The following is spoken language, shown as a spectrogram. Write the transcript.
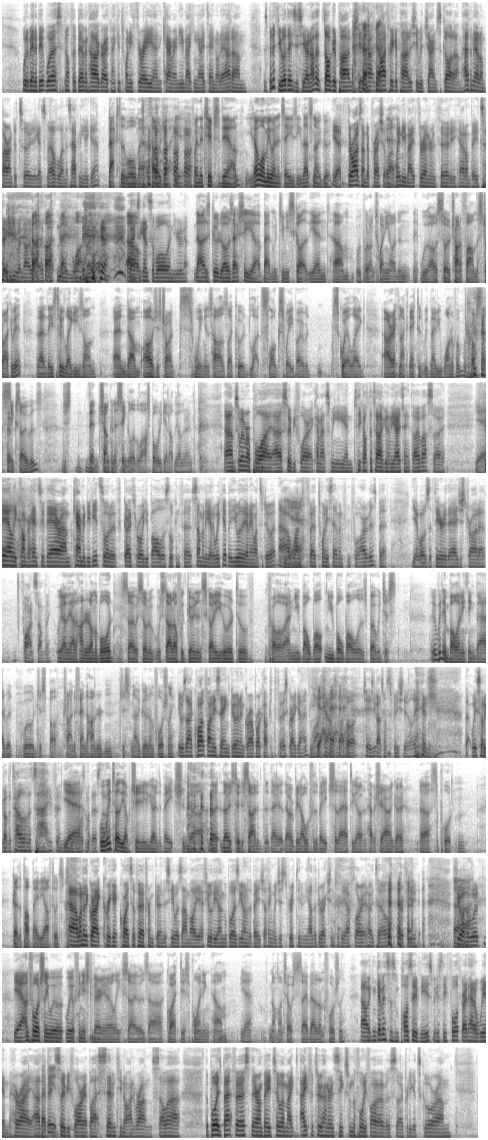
would have been a bit worse if not for Bevan Hargrave making 23 and Cameron New making 18 not out. Um, there's been a few of these this year. Another dogged partnership, ninth wicket partnership with James Scott. Um, happened out on Burrendah two against Melville, and it's happening again. Back to the wall, mate. I told you. yeah, when the chips are down, you don't want me when it's easy. That's no good. Yeah, thrives under pressure. Yeah. Like when you made 330 out on B2, you were nowhere. I made one. yeah. backs Um, against the wall, and you're in it. No, it was good. I was actually uh, batting with Jimmy Scott at the end. Um, we put on 20 odd, and we, I was sort of trying to farm the strike a bit. And I had these two leggies on, and um, I was just trying to swing as hard as I could, like slog sweep over square leg. I reckon I connected with maybe one of them across like six overs, just then chunking a single at the last ball to get up the other end. Um, so when reply, uh, Subi Floreat come out swinging and tick off the target in the 18th over. So Yeah. fairly comprehensive there. Um, Cameron, you did sort of go through all your bowlers looking for someone to get a wicket, but you were the only one to do it. Uh, Yeah. One for 27 from four overs, but yeah, what was the theory there? Just try to find something. we only had 100 on the board, so we sort of we start off with Goon and Scotty, who are two of probably our new bowl, bowl new ball bowlers, but we just we didn't bowl anything bad, but we were just bow, trying to defend 100 and just no good, unfortunately. It was uh, quite funny seeing Goon and Grub rock up to the first grade game. Like, Yeah. um, I thought, geez, you guys must have finished early. And that we sort of got the tail of the tape, and yeah, Yeah, it wasn't the best. well, day. we took the opportunity to go to the beach, and uh, th- those two decided that they they were a bit old for the beach, so they had to go and have a shower and go uh, support and go to the pub maybe afterwards. Uh, one of the great cricket quotes I've heard from Goon this year was, um, "Oh yeah, if you were the younger boys are going to the beach, I think we're just drifting in the other direction to the uh, Hotel for a few, a few on the Uh, wood." Yeah, unfortunately, we were, we were finished very early, so it was uh, quite disappointing. Um, yeah, not much else to say about it, unfortunately. Uh, we can get into some positive news because the fourth grade had a win. Hooray! Uh, they They beat. Subi Floreat by 79 runs. So uh, the boys bat first. They're on B2 and make 8 for 206 from the 45 overs. So pretty good score. Um,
